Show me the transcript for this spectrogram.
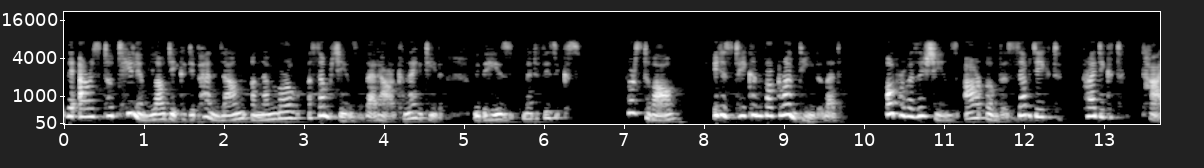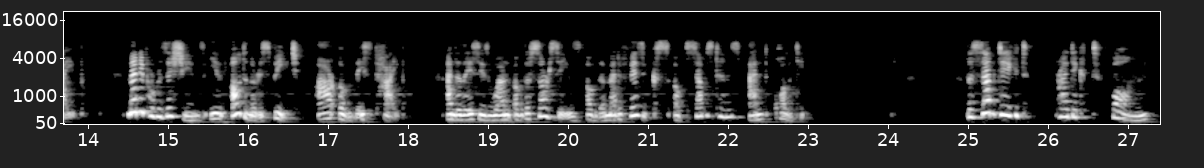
The Aristotelian logic depends on a number of assumptions that are connected with his metaphysics. First of all, it is taken for granted that all propositions are of the subject-predicate type. Many propositions in ordinary speech are of this type, and this is one of the sources of the metaphysics of substance and quality. The subject-predicate form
